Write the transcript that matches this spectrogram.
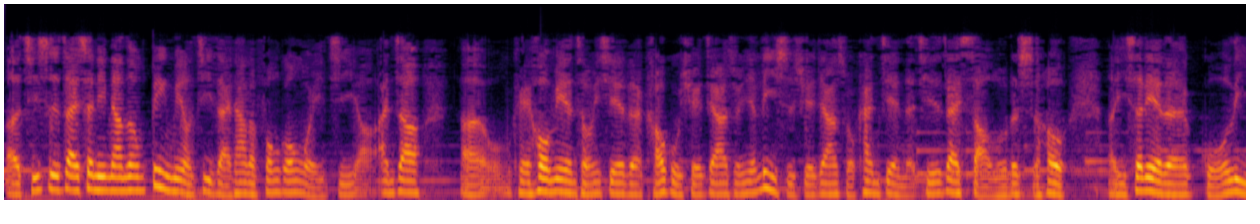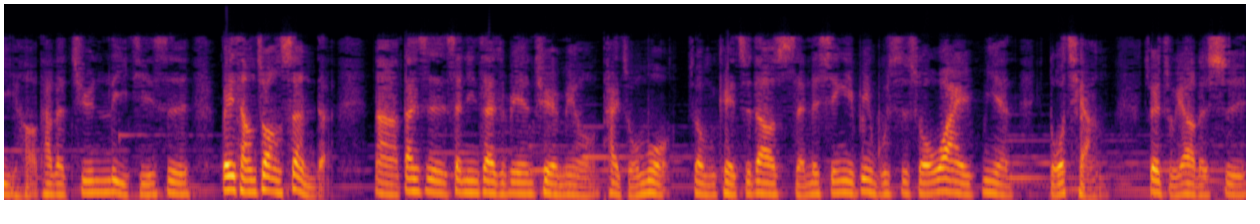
呃，其实在圣经当中并没有记载他的丰功伟绩啊，按照。呃，我们可以后面从一些的考古学家、从一些历史学家所看见的，其实在扫罗的时候，呃，以色列的国力哈，他的军力其实是非常壮盛的。那但是圣经在这边却没有太琢磨，所以我们可以知道神的心意并不是说外面多强，最主要的是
